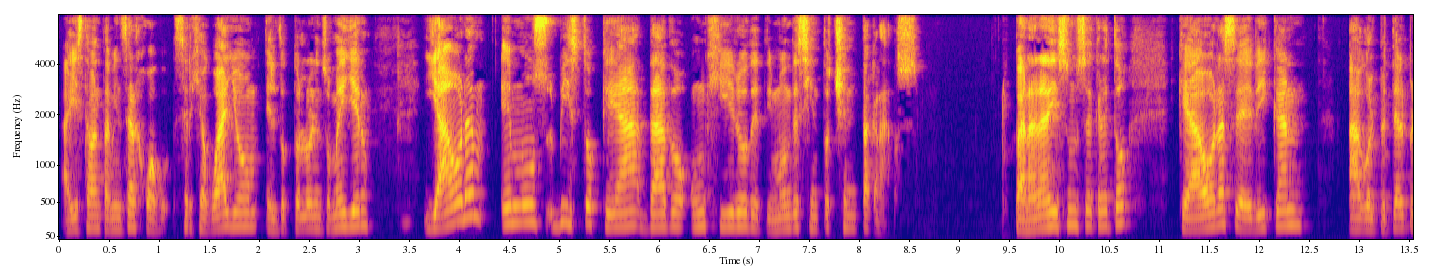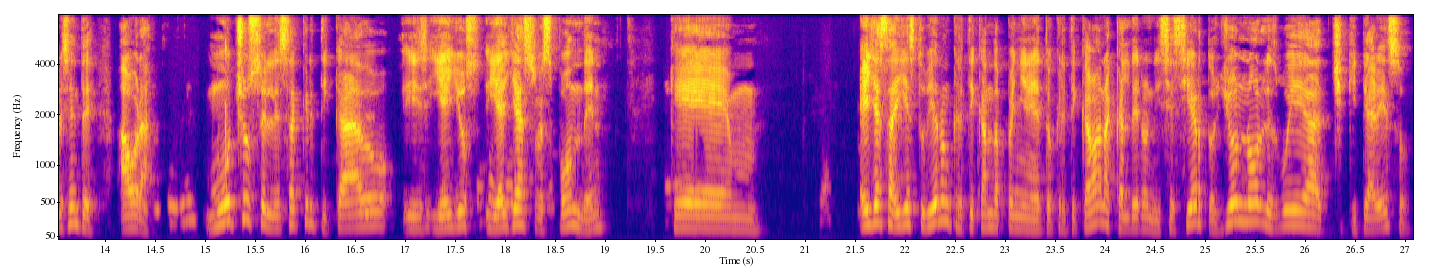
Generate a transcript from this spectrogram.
ahí estaban también Sergio, Sergio Aguayo, el doctor Lorenzo Meyer, y ahora hemos visto que ha dado un giro de timón de 180 grados. Para nadie es un secreto que ahora se dedican a golpetear al presidente. Ahora, muchos se les ha criticado y, ellos y ellas responden que mm, ellas ahí estuvieron criticando a Peña Nieto, criticaban a Calderón y si es cierto, yo no les voy a chiquitear eso.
